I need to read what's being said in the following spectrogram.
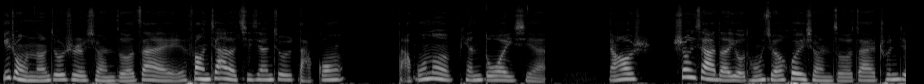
一种呢就是选择在放假的期间就是打工，打工的偏多一些，然后是。剩下的有同学会选择在春节，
